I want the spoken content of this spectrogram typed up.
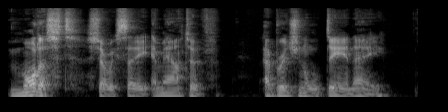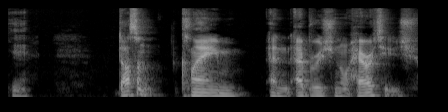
modest, shall we say, amount of Aboriginal DNA Yeah. doesn't claim an Aboriginal heritage,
